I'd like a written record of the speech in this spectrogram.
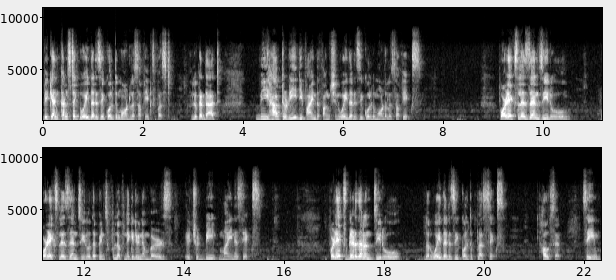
We can construct y that is equal to modulus of x first. Look at that. We have to redefine the function y that is equal to modulus of x. For x less than 0, for x less than 0, that means full of negative numbers, it should be minus x. For x greater than 0, the y that is equal to plus x. How sir? See,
